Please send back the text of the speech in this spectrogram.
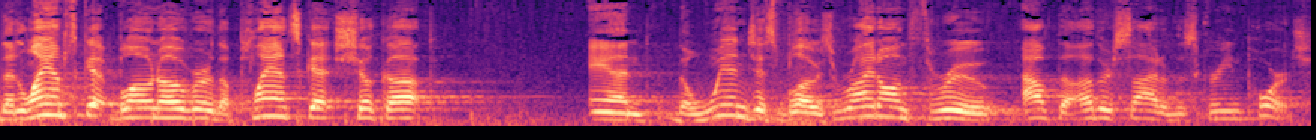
the lamps get blown over, the plants get shook up, and the wind just blows right on through out the other side of the screen porch.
